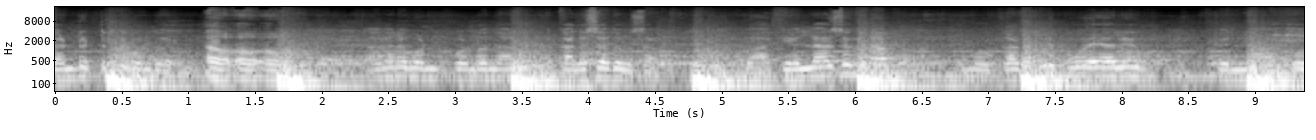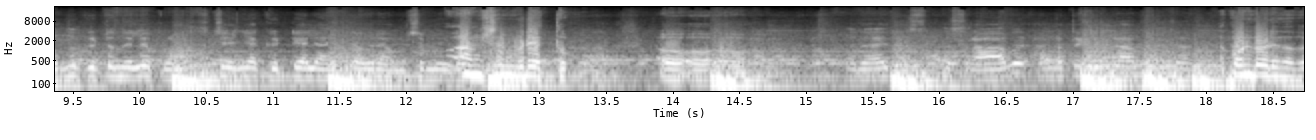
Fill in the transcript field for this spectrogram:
തണ്ടിട്ടിട്ട് കൊണ്ടുവരുന്നത് ഓ ഓ ഓ. അങ്ങനെ കൊണ്ട് കൊണ്ടുവന്നാണ് കലശ ദിവസമാണ് ബാക്കി എല്ലാ ദിവസവും കടലിൽ പോയാൽ പിന്നെ ഒന്നും കിട്ടുന്നില്ല. പ്രാർത്ഥിച്ചു കഴിഞ്ഞാൽ കിട്ടിയാൽ അതിന്റെ ഒരു അംശം അംശം ഇവിടെ എത്തും. ഓ ഓ ഓ. അതായത് സ്രാവ് അങ്ങനത്തെ കൊണ്ടുവരുന്നത്.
